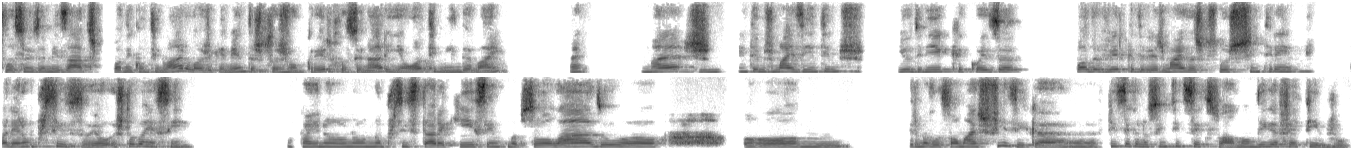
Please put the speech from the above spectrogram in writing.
Relações amizades podem continuar, logicamente, as pessoas vão querer relacionar e é ótimo, ainda bem? Mas em termos mais íntimos, eu diria que a coisa pode haver cada vez mais as pessoas se sentirem: olha, não preciso, eu estou bem assim, ok? Não, não, não preciso estar aqui sempre com uma pessoa ao lado ou, ou hum, ter uma relação mais física, física no sentido sexual, não diga afetivo,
